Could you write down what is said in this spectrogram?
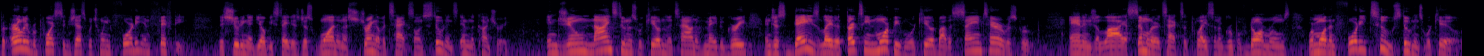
but early reports suggest between 40 and 50. This shooting at Yobe State is just one in a string of attacks on students in the country. In June, nine students were killed in the town of Maiduguri, and just days later, 13 more people were killed by the same terrorist group. And in July, a similar attack took place in a group of dorm rooms where more than 42 students were killed.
